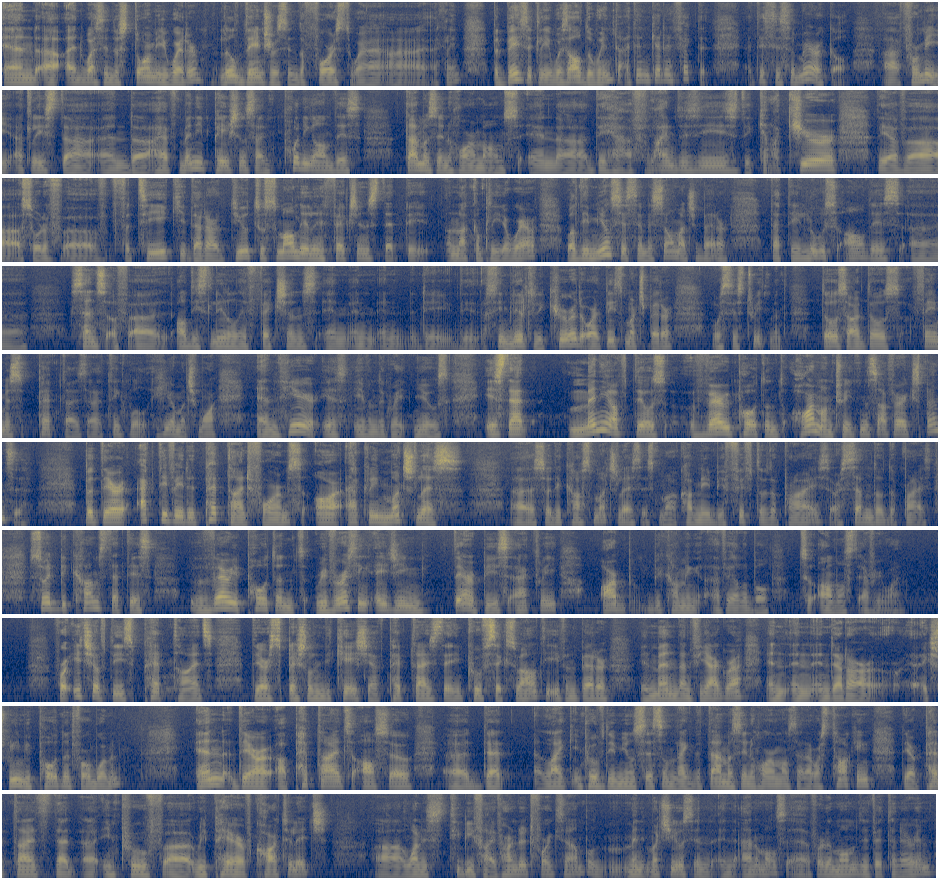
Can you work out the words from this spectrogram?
and uh, it was in the stormy weather, a little dangerous in the forest where I, I, claim, but basically it was all the wind, I didn't get infected. This is a miracle, uh, for me at least, uh, and uh, I have many patients I'm putting on this thymosin hormones and uh, they have Lyme disease, they cannot cure, they have uh, a sort of uh, fatigue that are due to small little infections that they are not completely aware of. Well, the immune system is so much better that they lose all this uh, sense of uh, all these little infections and, and, and they, they seem literally cured or at least much better with this treatment. Those are those famous peptides that I think we'll hear much more. And here is even the great news, is that many of those very potent hormone treatments are very expensive, but their activated peptide forms are actually much less. Uh, so they cost much less. It's maybe a fifth of the price or a seventh of the price. So it becomes that this very potent reversing aging therapies actually are becoming available to almost everyone. For each of these peptides, there are special indications. You have peptides that improve sexuality even better in men than Viagra and, and, and that are extremely potent for women. And there are uh, peptides also uh, that like improve the immune system, like the thymosin hormones that I was talking. There are peptides that uh, improve uh, repair of cartilage. Uh, one is TB500, for example, many, much used in, in animals uh, for the moment in veterinarian.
